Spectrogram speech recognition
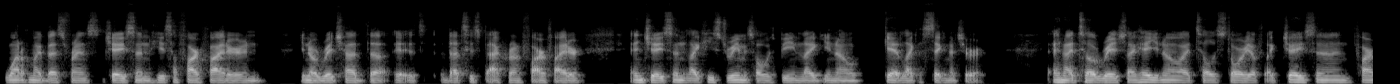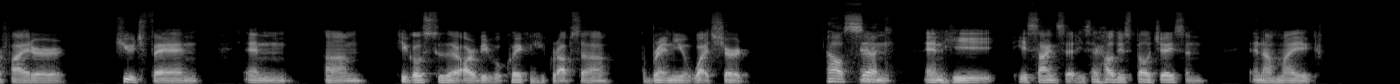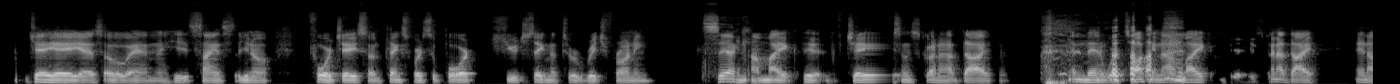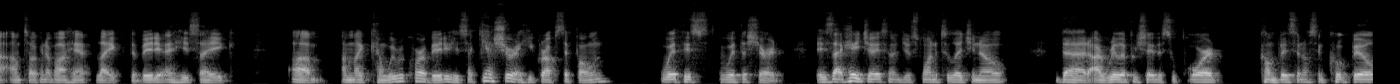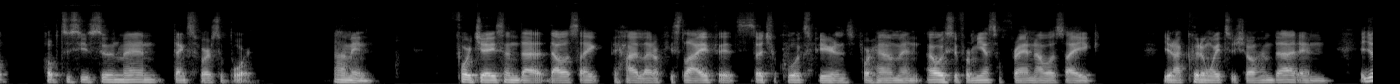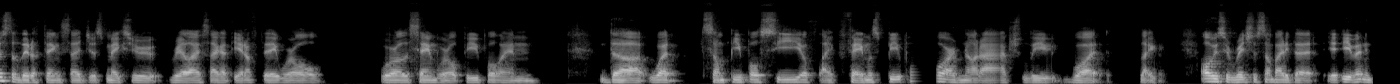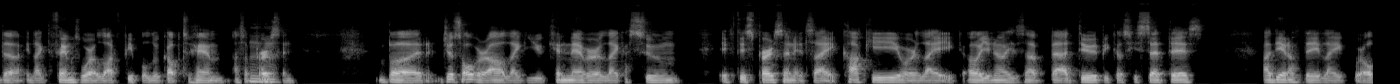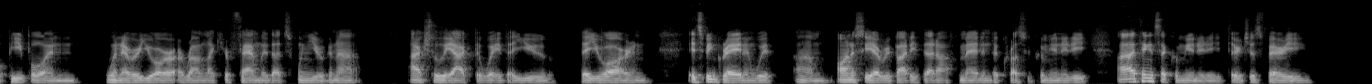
one of my best friends, Jason, he's a firefighter, and you know, Rich had the it's that's his background, firefighter and Jason, like his dream is always being like, you know, get like a signature. And I tell Rich, like, hey, you know, I tell the story of like Jason, firefighter, huge fan. And um he goes to the RV real quick and he grabs a, a brand new white shirt. Oh, sick. And, and he he signs it. He's like, How do you spell Jason? And I'm like, J A S O N. And he signs, you know, for Jason. Thanks for support. Huge signature, Rich Froning. Sick. And I'm like, dude, Jason's gonna die. and then we're talking. I'm like, he's gonna die. And I, am talking about him, like the video, and he's like, um, I'm like, can we record a video? He's like, yeah, sure. And he grabs the phone with his with the shirt. He's like, hey, Jason, just wanted to let you know that I really appreciate the support. come visit us in Cookeville. Hope to see you soon, man. Thanks for your support. I mean, for Jason, that that was like the highlight of his life. It's such a cool experience for him, and obviously for me as a friend, I was like, you know, I couldn't wait to show him that, and it's just the little things that just makes you realize, like at the end of the day, we're all we're all the same, we're all people, and the what some people see of like famous people are not actually what like obviously rich is somebody that even in the in like the famous world a lot of people look up to him as a mm-hmm. person. But just overall like you can never like assume if this person it's like cocky or like oh you know he's a bad dude because he said this at the end of the day like we're all people and whenever you are around like your family that's when you're gonna actually act the way that you that you are and it's been great and with um honestly everybody that i've met in the crossfit community i think it's a community they're just very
